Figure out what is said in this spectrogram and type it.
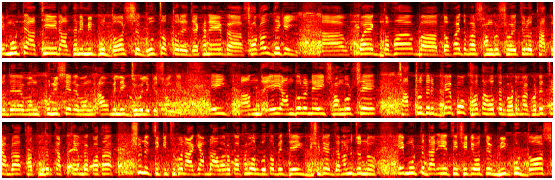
এই মুহূর্তে আছি রাজধানী মিরপুর দশ গোল চত্বরে, যেখানে সকাল থেকেই কয়েক দফা দফায় দফায় সংঘর্ষ হয়েছিল ছাত্রদের এবং পুলিশের এবং আওয়ামী লীগ যুবলীগের সঙ্গে। এই এই আন্দোলনে, এই সংঘর্ষে ছাত্রদের ব্যাপক হতাহতের ঘটনা ঘটেছে। আমরা ছাত্রদের কাছ থেকে আমরা কথা শুনেছি। কিছুক্ষণ আগে আমরা আবারও কথা বলব, তবে যে বিষয়টা জানানোর জন্য এই মুহূর্তে দাঁড়িয়েছি সেটি হচ্ছে মিরপুর দশ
